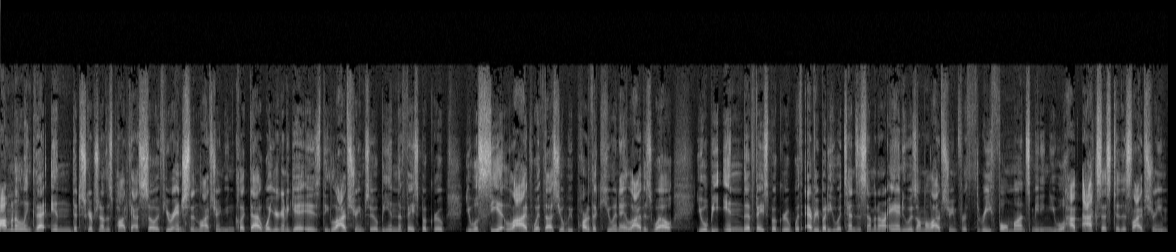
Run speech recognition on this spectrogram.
I'm going to link that in the description of this podcast. So if you're interested in live stream, you can click that. What you're going to get is the live stream. So you'll be in the Facebook group. You will see it live with us. You'll be part of the Q&A live as well. You will be in the Facebook group with everybody who attends the seminar and who is on the live stream for 3 full months, meaning you will have access to this live stream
